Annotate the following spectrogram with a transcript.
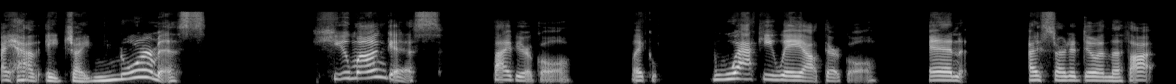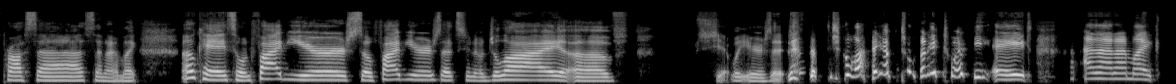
I have a ginormous, humongous five year goal, like wacky way out there goal. And I started doing the thought process and I'm like, okay, so in five years, so five years, that's, you know, July of shit, what year is it? July of 2028. And then I'm like,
